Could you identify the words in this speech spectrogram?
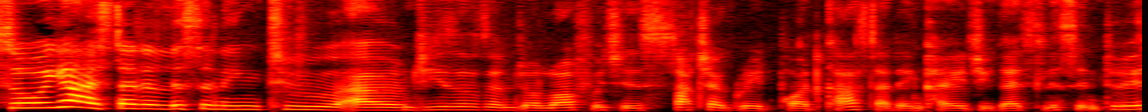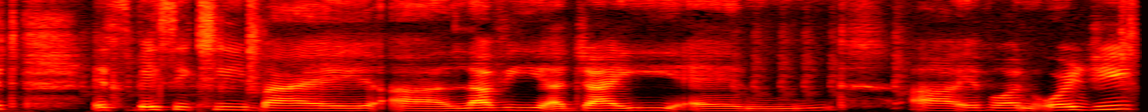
So yeah, I started listening to um, Jesus and Jollof, which is such a great podcast. I'd encourage you guys to listen to it. It's basically by uh, Luvvie Ajayi and uh, Yvonne Orji,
